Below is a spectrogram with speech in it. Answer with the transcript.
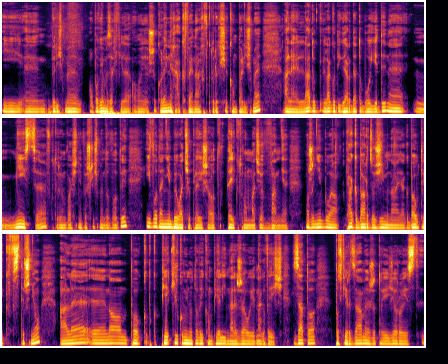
I y, byliśmy, opowiemy za chwilę o jeszcze kolejnych akwenach, w których się kąpaliśmy, ale Lago, Lago di Garda to było jedyne mm, miejsce, w którym właśnie weszliśmy do wody i woda nie była cieplejsza od tej, którą macie w wannie. Może nie była tak bardzo zimna jak Bałtyk w styczniu, ale y, no, po kilkuminutowej kąpieli należało jednak wyjść. Za to Potwierdzamy, że to jezioro jest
